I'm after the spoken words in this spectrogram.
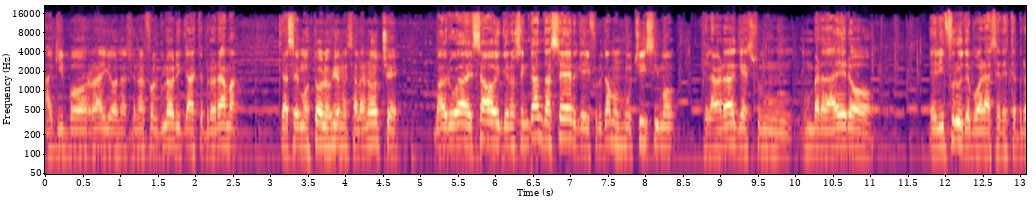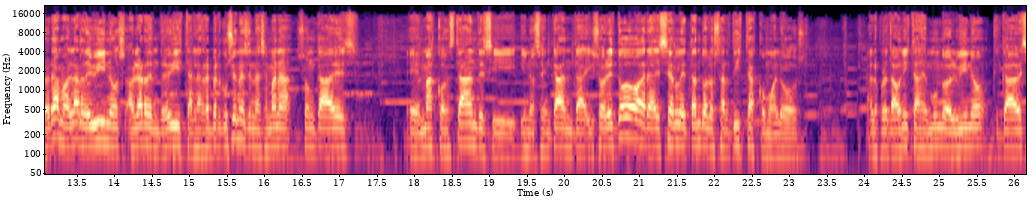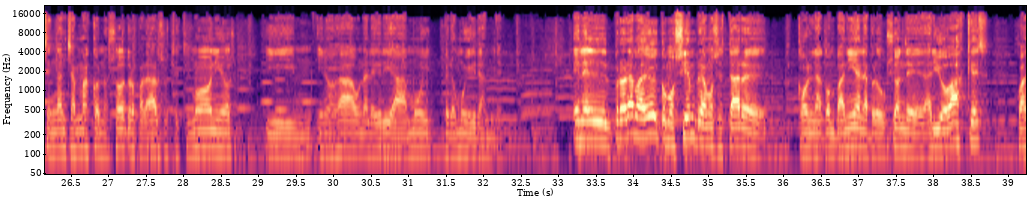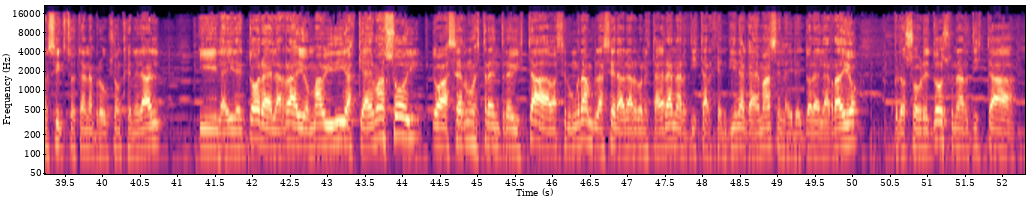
aquí por Radio Nacional Folclórica, este programa que hacemos todos los viernes a la noche, madrugada de sábado y que nos encanta hacer, que disfrutamos muchísimo, que la verdad que es un, verdadero eh, disfrute poder hacer este programa, hablar de vinos, hablar de entrevistas. Las repercusiones en la semana son cada vez eh, más constantes y, nos encanta. Y sobre todo agradecerle tanto a los artistas como a los, a los protagonistas del mundo del vino que cada vez se enganchan más con nosotros para dar sus testimonios y, nos da una alegría muy, pero muy grande. En el programa de hoy, como siempre, vamos a estar eh, con la compañía en la producción de Darío Vázquez. Juan Sixto está en la producción general y la directora de la radio, Mavi Díaz, que además hoy va a ser nuestra entrevistada. Va a ser un gran placer hablar con esta gran artista argentina, que además es la directora de la radio, pero sobre todo es una artista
